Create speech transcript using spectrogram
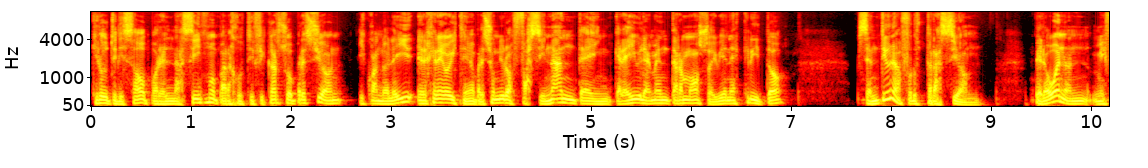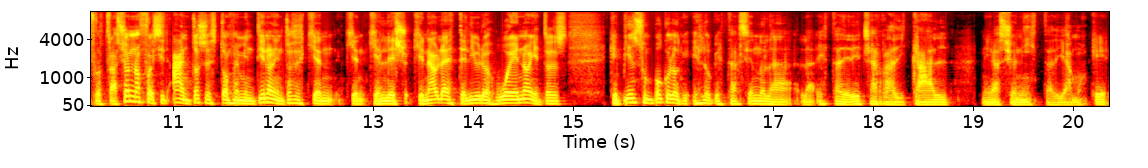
que era utilizado por el nazismo para justificar su opresión. Y cuando leí El gen egoísta y me pareció un libro fascinante, increíblemente hermoso y bien escrito, sentí una frustración. Pero bueno, mi frustración no fue decir, ah, entonces todos me mintieron, entonces quien, quien, quien, habla de este libro es bueno, y entonces que pienso un poco lo que es lo que está haciendo esta derecha radical, negacionista, digamos, que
